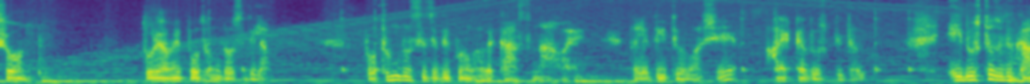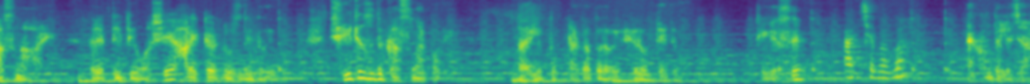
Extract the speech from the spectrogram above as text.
শোন তোরে আমি প্রথম ডোজ দিলাম। প্রথম ডোজে যদি কোনোভাবে কাজ না হয় তাহলে দ্বিতীয় মাসে আরেকটা ডোজ দিতে হবে এই ডোজটা যদি কাজ না হয় তাহলে তৃতীয় মাসে আরেকটা ডোজ দিতে হইব। সেইটা যদি কাজ না করে তাহলে তোর টাকা তোর আমি ফেরত দিয়ে দেবো। ঠিক আছে? আচ্ছা বাবা। এখন তাহলে যা।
